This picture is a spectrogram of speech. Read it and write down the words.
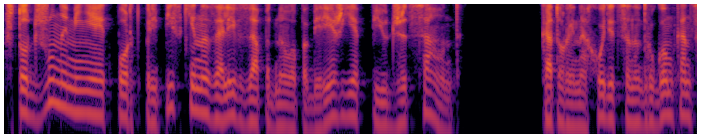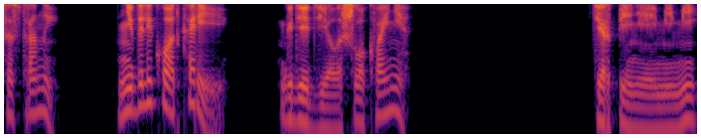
что Джуна меняет порт приписки на залив западного побережья Пьюджет-Саунд, который находится на другом конце страны, недалеко от Кореи, где дело шло к войне. Терпение Мими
